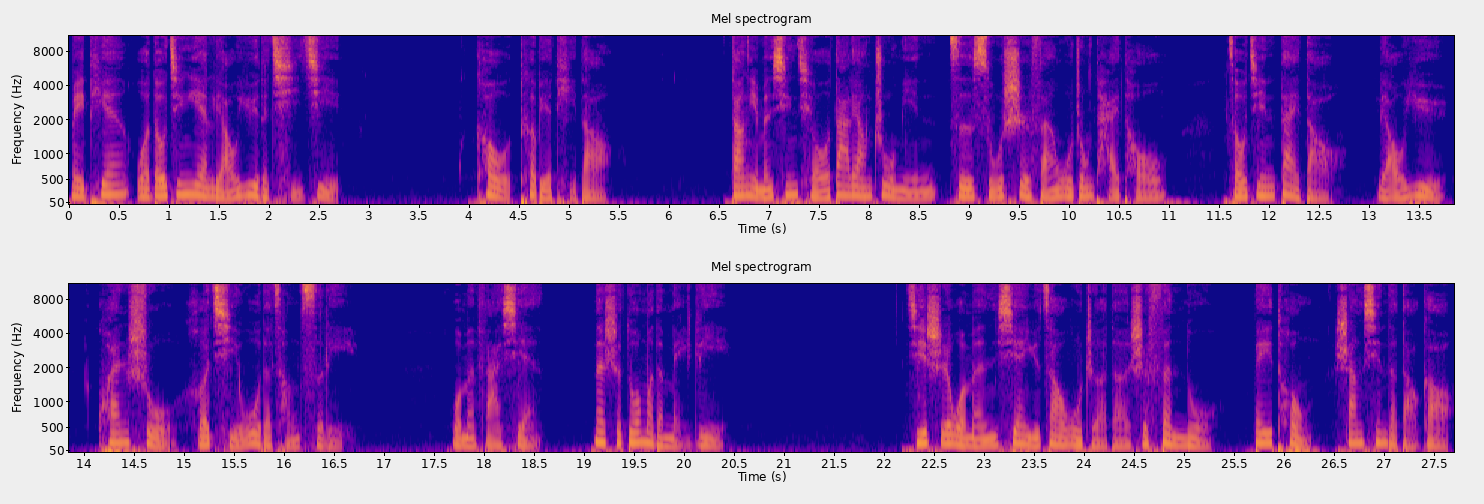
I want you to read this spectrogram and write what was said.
每天我都经验疗愈的奇迹。寇特别提到，当你们星球大量住民自俗世凡物中抬头。走进带导、疗愈、宽恕和起悟的层次里，我们发现那是多么的美丽。即使我们陷于造物者的是愤怒、悲痛、伤心的祷告，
